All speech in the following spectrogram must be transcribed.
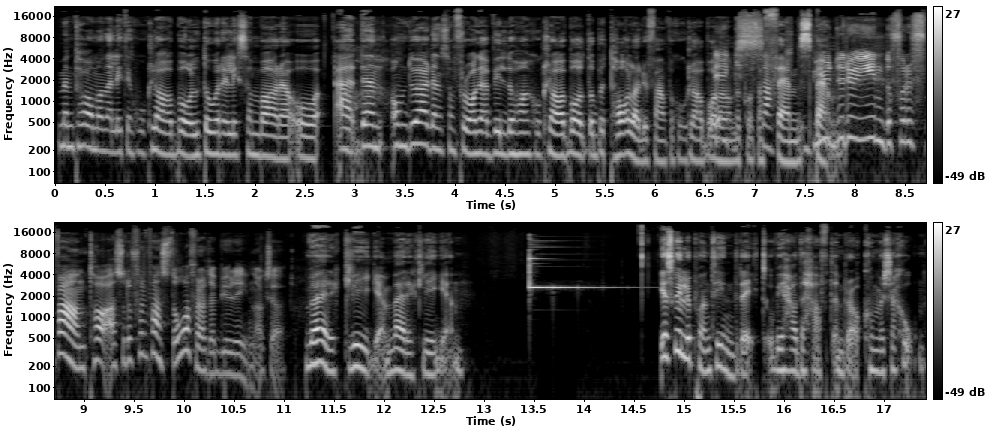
Men tar man en liten chokladboll då är det liksom bara att, är den, om du är den som frågar vill du ha en chokladboll då betalar du fan för chokladbollen om det kostar fem spänn. Bjuder du in då får du fan ta, alltså då får du fan stå för att du bjuder in också. Verkligen, verkligen. Jag skulle på en Tinder-dejt och vi hade haft en bra konversation.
